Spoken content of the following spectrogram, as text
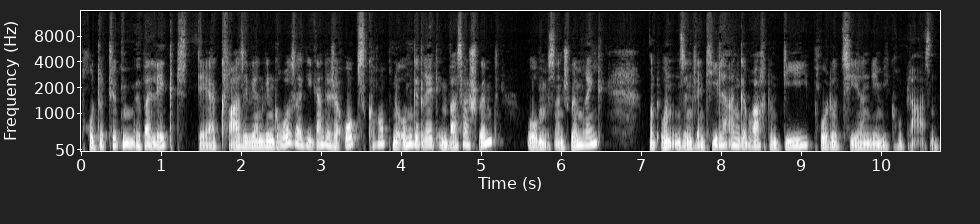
Prototypen überlegt, der quasi wie ein, wie ein großer, gigantischer Obstkorb nur umgedreht im Wasser schwimmt. Oben ist ein Schwimmring und unten sind Ventile angebracht und die produzieren die Mikroblasen.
